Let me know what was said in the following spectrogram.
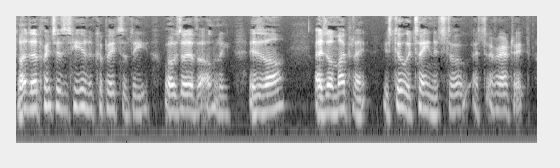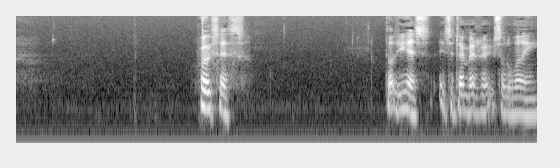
The princess is here in the capacity well observer only. It is our, as on my planet, you still retain its erratic process. Doctor, yes, it's a democratic sort of way.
